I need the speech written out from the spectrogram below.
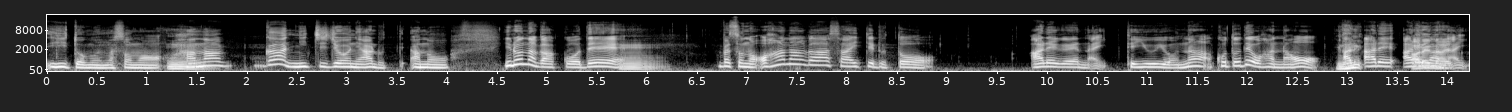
いいと思います。その、花が日常にあるってあのいろんな学校で、やっぱそのお花が咲いてるとあれがないっていうようなことでお花をあれあれあれがない。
